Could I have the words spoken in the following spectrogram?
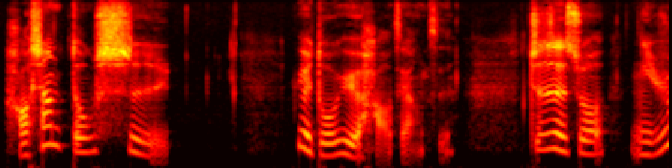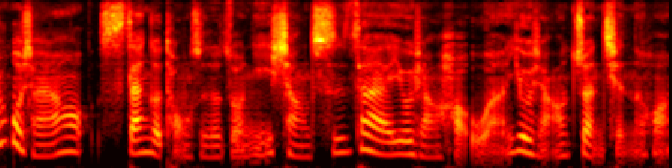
好像都是越多越好这样子。就是说，你如果想要三个同时的种，你想吃菜又想好玩又想要赚钱的话，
